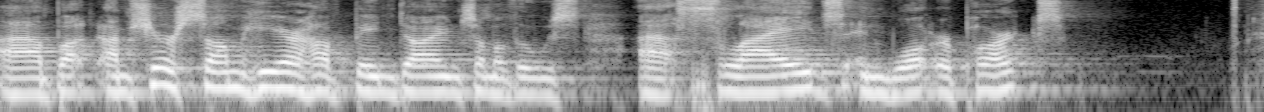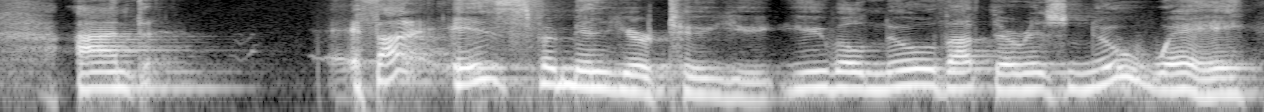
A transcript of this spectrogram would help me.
uh, but I'm sure some here have been down some of those uh, slides in water parks. And if that is familiar to you, you will know that there is no way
